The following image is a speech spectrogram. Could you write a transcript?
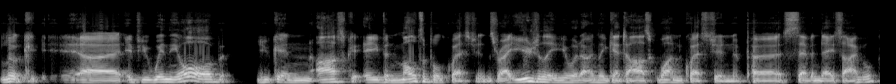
look, uh, if you win the orb, you can ask even multiple questions, right? Usually you would only get to ask one question per seven day cycle.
